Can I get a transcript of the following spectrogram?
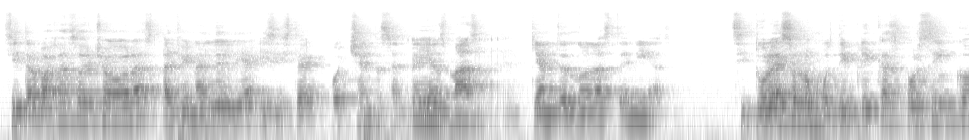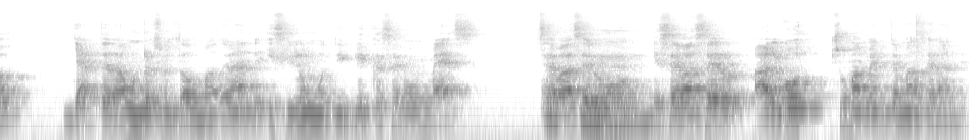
Si trabajas 8 horas, al final del día hiciste 80 sentadillas más que antes no las tenías. Si tú eso lo multiplicas por 5, ya te da un resultado más grande. Y si lo multiplicas en un mes, se va a hacer, un, se va a hacer algo sumamente más grande.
